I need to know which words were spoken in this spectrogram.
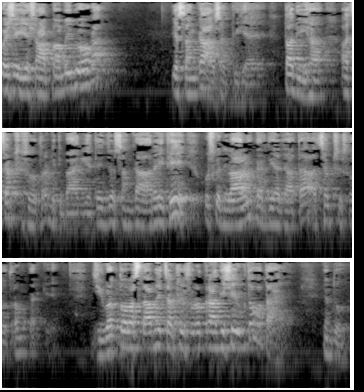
वैसे ये आत्मा में भी होगा, ये शंका आ सकती है। तद यह अचक्ष श्रोत्र थे जो शंका आ रही थी, उसको निवारण कर दिया जाता है अचक्ष श्रोत्र करके। जीवत्व अवस्था में चक्षु स्रोत्र आदि से युक्त होता है। किंतु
